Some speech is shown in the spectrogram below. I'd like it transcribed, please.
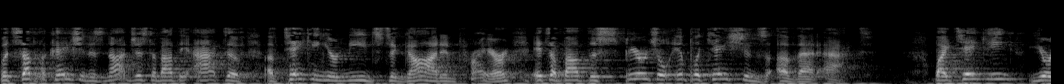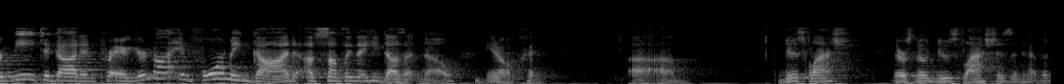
But supplication is not just about the act of, of taking your needs to God in prayer, it's about the spiritual implications of that act. By taking your need to God in prayer, you're not informing God of something that He doesn't know. You know, uh, um, newsflash, there's no news flashes in heaven.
